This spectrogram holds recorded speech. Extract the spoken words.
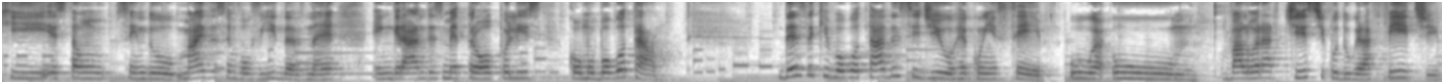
que estão sendo mais desenvolvidas né, em grandes metrópoles como Bogotá. Desde que Bogotá decidiu reconhecer o, o valor artístico do grafite,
